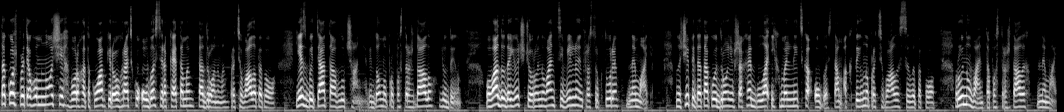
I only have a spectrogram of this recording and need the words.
Також протягом ночі ворог атакував Кіровоградську область ракетами та дронами. Працювало ППО. Є збиття та влучання. Відомо про постраждалу людину. Вова додають, що руйнувань цивільної інфраструктури немає. Вночі під атакою дронів шахет була і Хмельницька область. Там активно працювали сили ППО. Руйнувань та постраждалих немає.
